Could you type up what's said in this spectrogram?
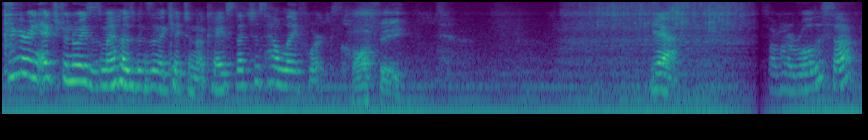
If you're hearing extra noises, my husband's in the kitchen, okay? So that's just how life works. Coffee. Yeah. So I'm gonna roll this up.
